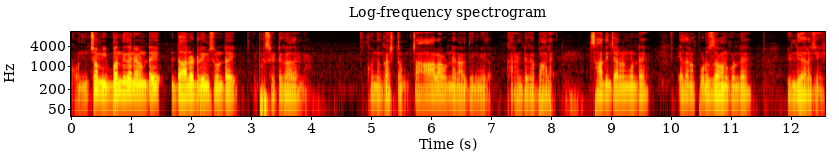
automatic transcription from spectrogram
కొంచెం ఇబ్బందిగానే ఉంటాయి డాలర్ డ్రీమ్స్ ఉంటాయి. ఇప్పుడు సెట్ కాదండి. కొంచెం కష్టం. చాలా ఉండే నాకు దీని మీద. కరెంటుగా బాలే. సాధించాలనుకుంటే ఏదైనా పొడుస్తాం అనుకుంటే ఇండియాలో చేయి.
